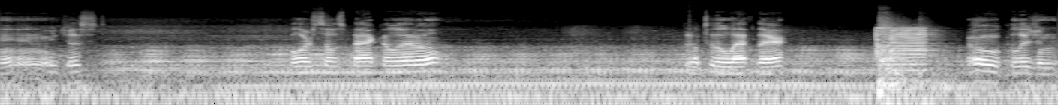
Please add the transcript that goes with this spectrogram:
And we just pull ourselves back a little. A little to the left there. Oh, collision.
